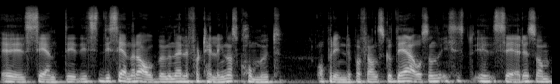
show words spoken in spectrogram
sent i de, de senere albumene eller fortellingene hans kom ut opprinnelig på fransk. og Det er også en serie som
